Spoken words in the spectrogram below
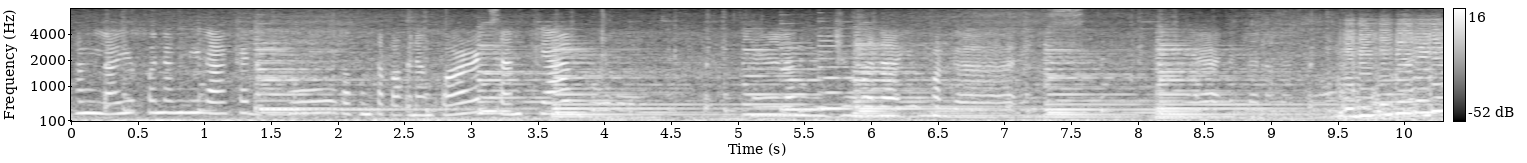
Ang layo pa ng nilakad ko. Papunta pa ako ng Port Santiago. Kaya lang medyo malayo pa guys. Kaya nagdala ko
